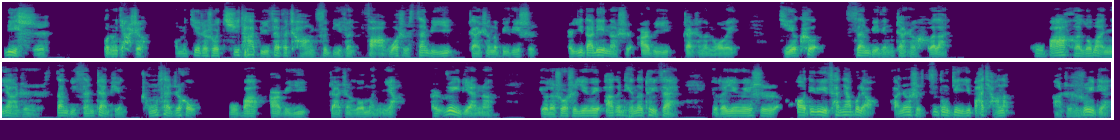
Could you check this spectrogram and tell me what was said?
历史不能假设。我们接着说其他比赛的场次比分：法国是三比一战胜了比利时。而意大利呢是二比一战胜了挪威，捷克三比零战胜荷兰，古巴和罗马尼亚是三比三战平。重赛之后，古巴二比一战胜罗马尼亚。而瑞典呢，有的说是因为阿根廷的退赛，有的因为是奥地利参加不了，反正是自动晋级八强了。啊，这是瑞典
